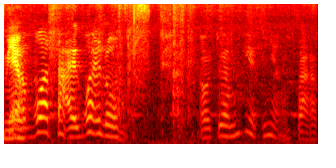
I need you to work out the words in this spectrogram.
แม่เมียบัวตายไว้ลมเอาจอยมึงเห็นอหย่างปาก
